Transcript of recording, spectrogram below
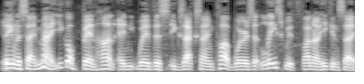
they're going to say, "Mate, you got Ben Hunt and we're this exact same club." Whereas at least with Flano, he can say,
